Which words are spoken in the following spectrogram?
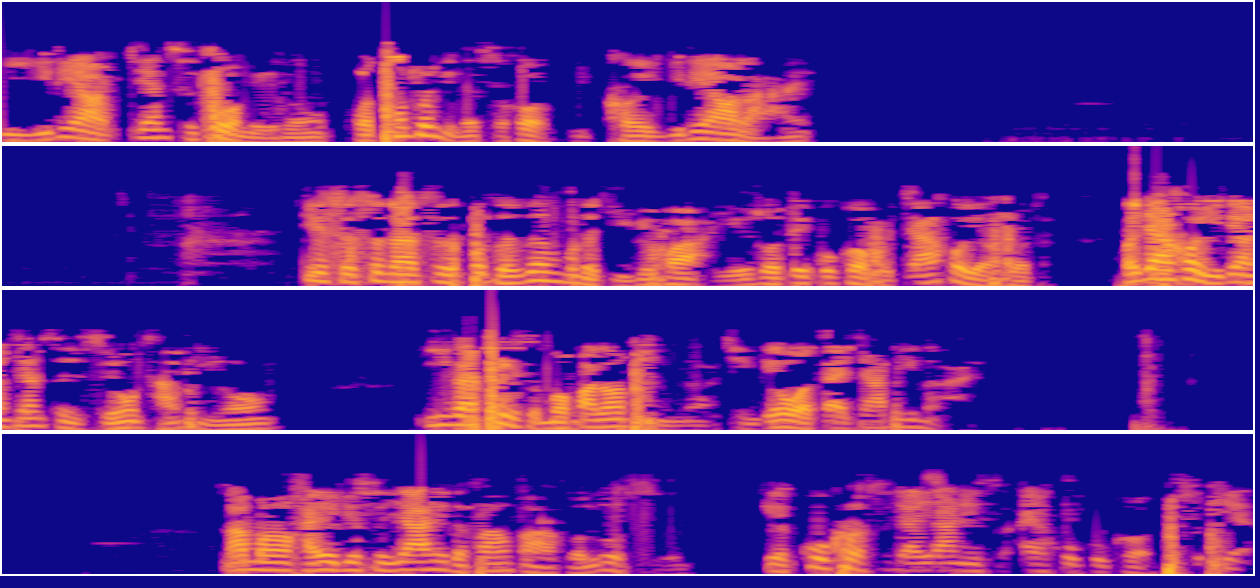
你一定要坚持做美容，我通知你的时候，你可以一定要来。第十四呢是布置任务的几句话，也就是说对顾客回家后要说的。回家后一定要坚持使用产品哦。应该配什么化妆品呢？请给我带嘉宾来。那么还有就是压力的方法和落实，给顾客施加压力是爱护顾客，不是骗。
